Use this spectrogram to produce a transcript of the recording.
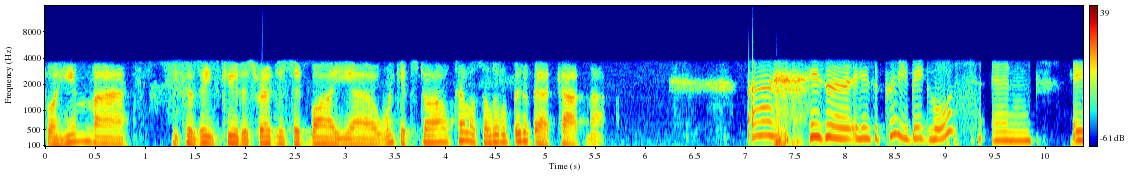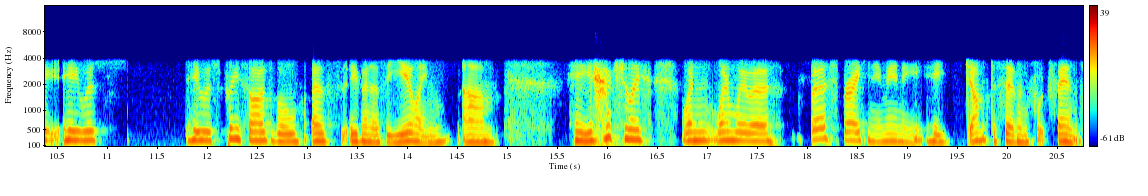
for him uh, because he's QTIS registered by uh, Wicked Style. Tell us a little bit about Carton Up. Uh, he's a he's a pretty big horse, and he he was he was pretty sizable as even as a yearling. Um, he actually, when when we were first breaking him in, he, he jumped a seven foot fence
